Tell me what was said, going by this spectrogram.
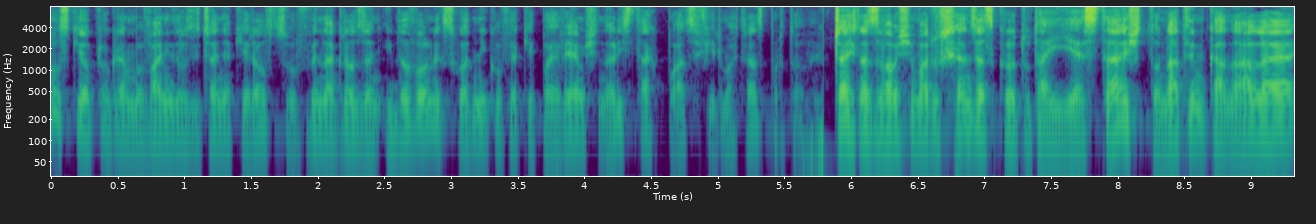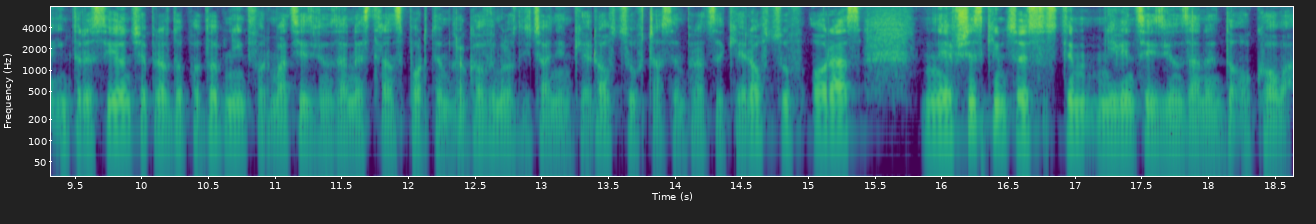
Polskie oprogramowanie do rozliczania kierowców, wynagrodzeń i dowolnych składników, jakie pojawiają się na listach płac w firmach transportowych. Cześć, nazywam się Mariusz Szędzel. Skoro tutaj jesteś, to na tym kanale interesują Cię prawdopodobnie informacje związane z transportem drogowym, rozliczaniem kierowców, czasem pracy kierowców oraz e, wszystkim, co jest z tym mniej więcej związane dookoła.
